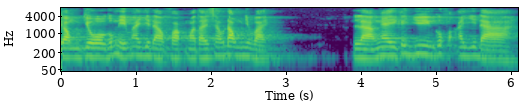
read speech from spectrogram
vòng chùa cũng niệm a di đà phật mà tại sao đông như vậy? Là ngay cái duyên của phật a di đà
